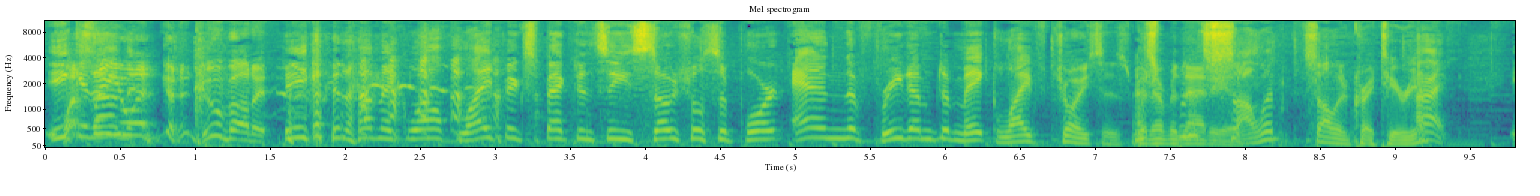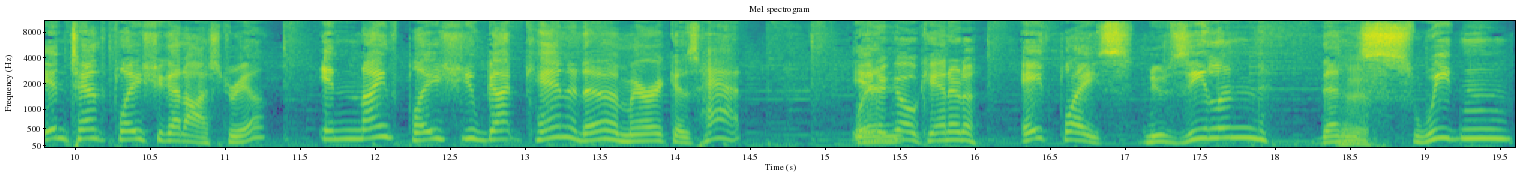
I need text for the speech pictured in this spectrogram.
the Economic- UN going to do about it? Economic wealth, life expectancy, social support, and the freedom to make life choices, whatever that that is. Solid, solid criteria. All right. In 10th place, you got Austria. In ninth place, you've got Canada, America's hat. Way to go, Canada. Eighth place, New Zealand, then Sweden.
